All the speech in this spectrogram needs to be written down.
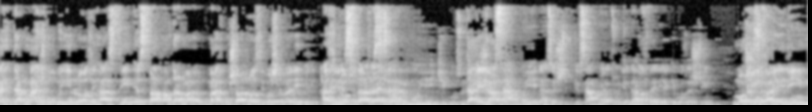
اگه در مجموع بگین راضی هستین اسنپ هم در مجموع شاید راضی باشه ولی هزینه نیاره سرمایه‌ای که گذاشتید دقیقاً. سرمایه نذاشتید که سرمایه‌تون یه دفتریه که گذاشتین ماشین خریدیم.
